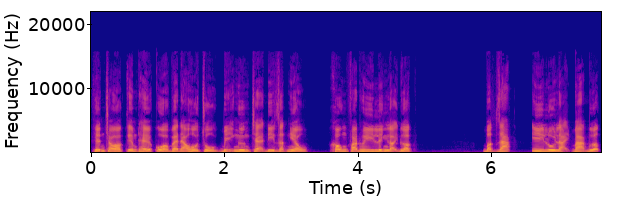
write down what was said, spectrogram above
khiến cho kiếm thế của vệ đạo hội chủ bị ngừng trệ đi rất nhiều, không phát huy linh lợi được. Bất giác, y lùi lại ba bước.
